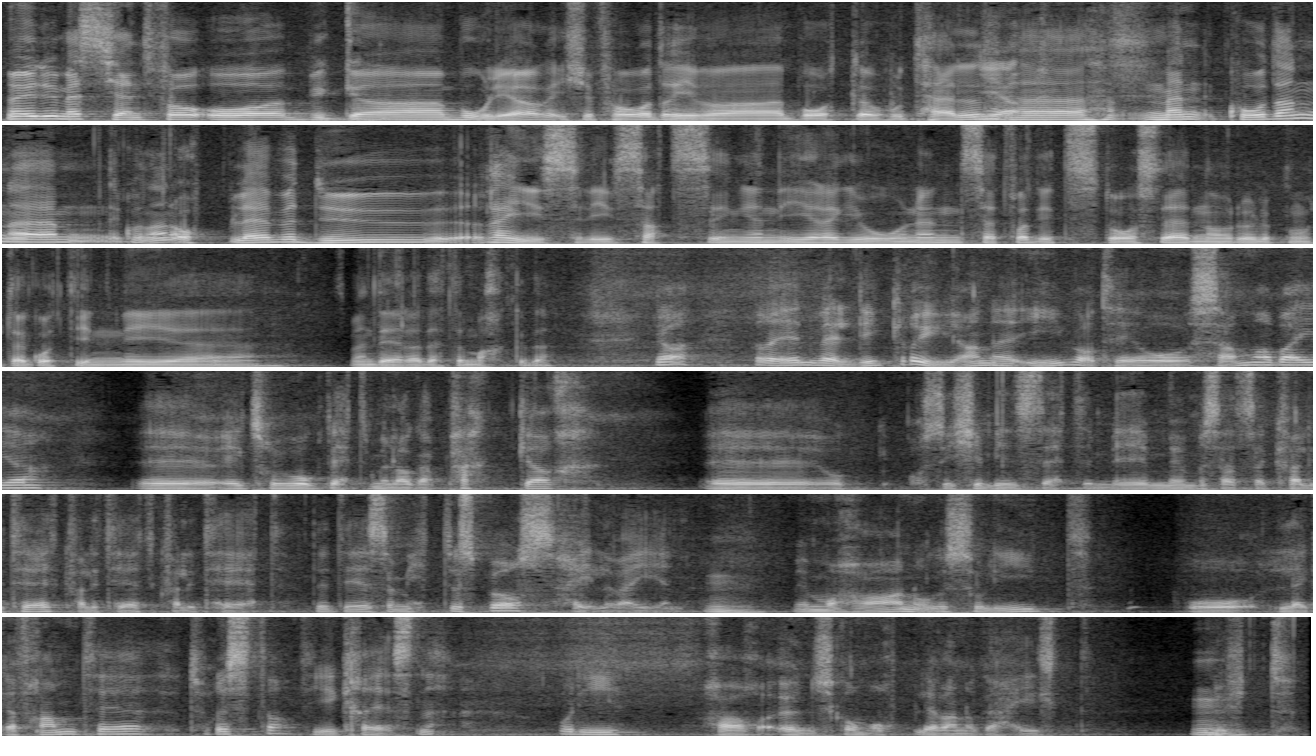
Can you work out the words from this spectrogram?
Nå er du mest kjent for å bygge boliger, ikke for å drive båt og hotell. Ja. Eh, men hvordan, eh, hvordan, opplever du reiselivssatsingen i regionen sett fra ditt ståsted, når du på en måte har gått inn i eh, som en del av dette markedet? Ja, det er en veldig gryende iver til å samarbeide. Eh, jeg tror òg dette med å lage pakker, eh, og også ikke minst dette med vi må satse kvalitet, kvalitet, kvalitet. Det er det som etterspørs hele veien. Mm. Vi må ha noe solid å legge fram til turister. De er kresne, og de har ønske om å oppleve noe helt mm. nytt.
